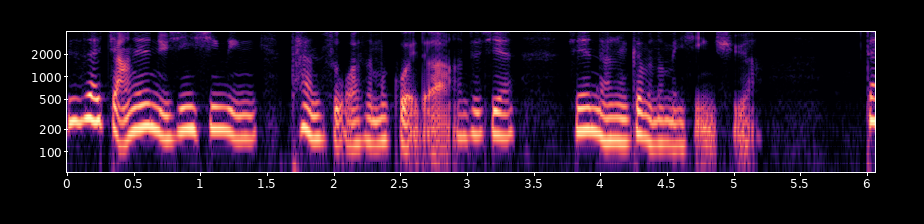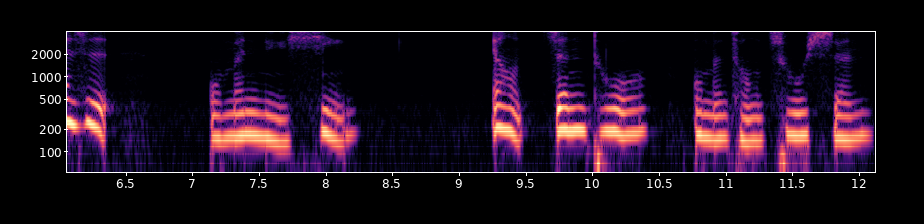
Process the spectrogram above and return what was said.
就是在讲那些女性心灵探索啊，什么鬼的啊，这些这些男人根本都没兴趣啊。但是我们女性要挣脱我们从出生。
